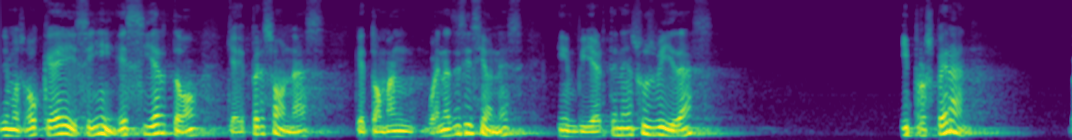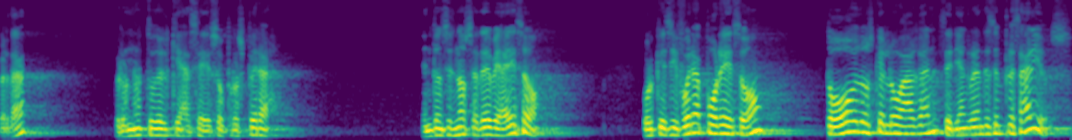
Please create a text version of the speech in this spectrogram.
Decimos, ok, sí, es cierto que hay personas que toman buenas decisiones, invierten en sus vidas y prosperan. ¿verdad? Pero no todo el que hace eso prospera. Entonces no se debe a eso. Porque si fuera por eso, todos los que lo hagan serían grandes empresarios.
